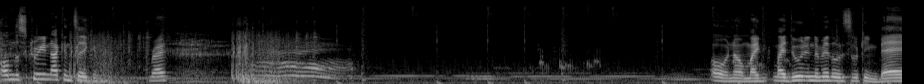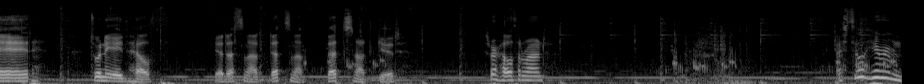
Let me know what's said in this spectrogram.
on the screen, I can take him. Right? Oh no, my, my dude in the middle is looking bad. 28 health. Yeah, that's not, that's not, that's not good. Is there health around? I still hear him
